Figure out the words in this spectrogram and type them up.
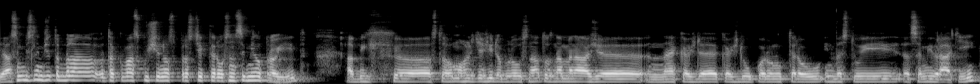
Já si myslím, že to byla taková zkušenost, prostě, kterou jsem si měl projít, abych eh, z toho mohl těžit do budoucna. To znamená, že ne každé, každou korunu, kterou investuji, se mi vrátí.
